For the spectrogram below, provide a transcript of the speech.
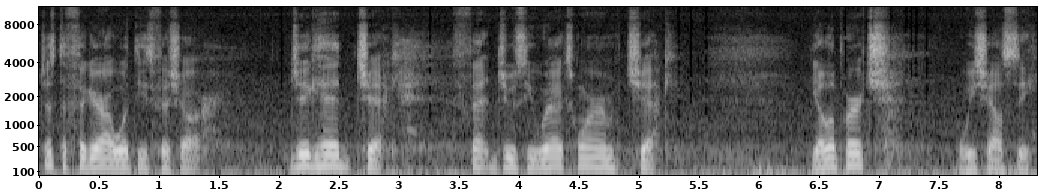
Just to figure out what these fish are. Jig head, check. Fat juicy wax worm, check. yellow perch, we shall see.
